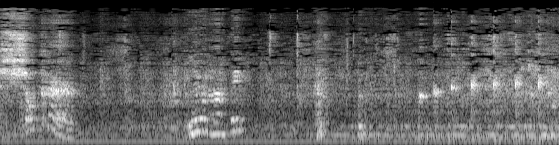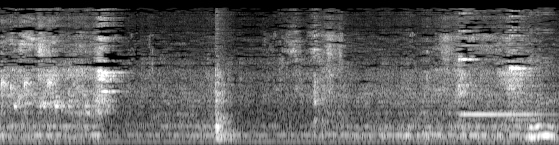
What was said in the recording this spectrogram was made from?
Shocker. You're happy? Mm.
